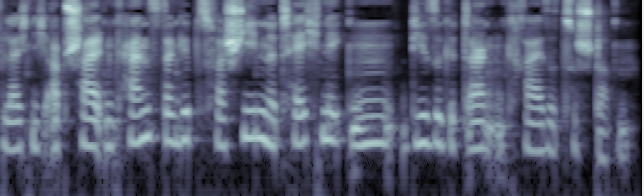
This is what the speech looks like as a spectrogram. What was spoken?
vielleicht nicht abschalten kannst, dann gibt es verschiedene Techniken, diese Gedankenkreise zu stoppen.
